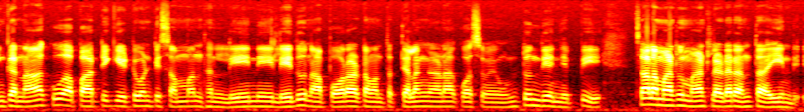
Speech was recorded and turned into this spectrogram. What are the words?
ఇంకా నాకు ఆ పార్టీకి ఎటువంటి సంబంధం లేనే లేదు. నా పోరాటం అంతా తెలంగాణ కోసమే ఉంటుంది అని చెప్పి చాలా మాటలు మాట్లాడారు. అంతా అయ్యింది.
